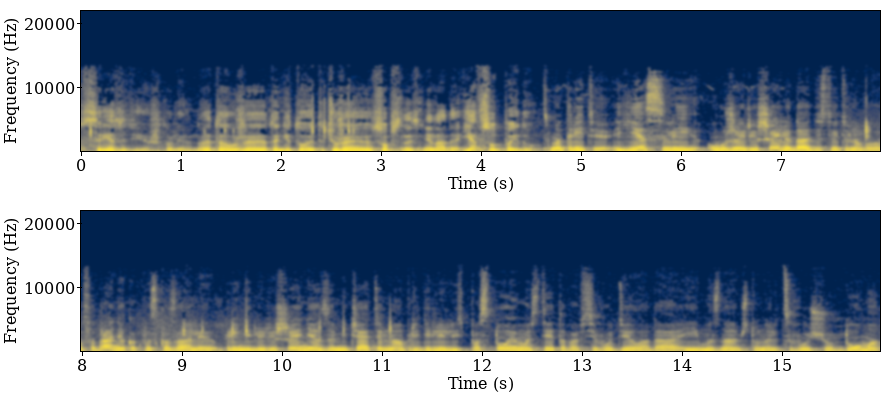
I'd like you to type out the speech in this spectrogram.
срезать ее, что ли? Ну, это уже это не то, это чужая собственность, не надо. Я в суд пойду. Смотрите, если уже решили, да, действительно было собрание, как вы сказали, приняли решение, замечательно, определились по стоимости этого всего дела, да, и мы знаем, что на лицевой счет дома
